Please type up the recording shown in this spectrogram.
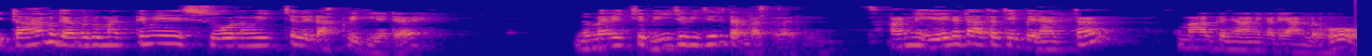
ඊටාම ගැඹුරු මට්ටමේ සෝනවිච්ච ලෙඩක් විදියට නොමරිච්ච බීජ විදියට තබත් වෙනවා. අන්න ඒකට අත තිබ්බේ නැත්තම් මාර්ග ඥානයකට යන්න හෝ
